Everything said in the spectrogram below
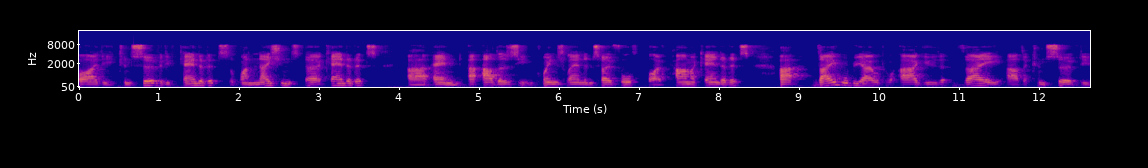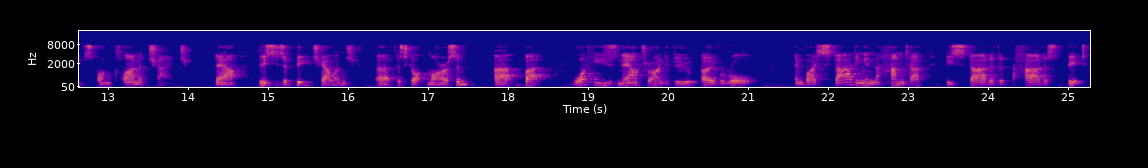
by the Conservative candidates, the One Nations candidates, and others in Queensland and so forth, Clive Palmer candidates uh, they will be able to argue that they are the conservatives on climate change. Now, this is a big challenge uh, for Scott Morrison, uh, but what he's now trying to do overall, and by starting in the Hunter, he started at the hardest bit.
